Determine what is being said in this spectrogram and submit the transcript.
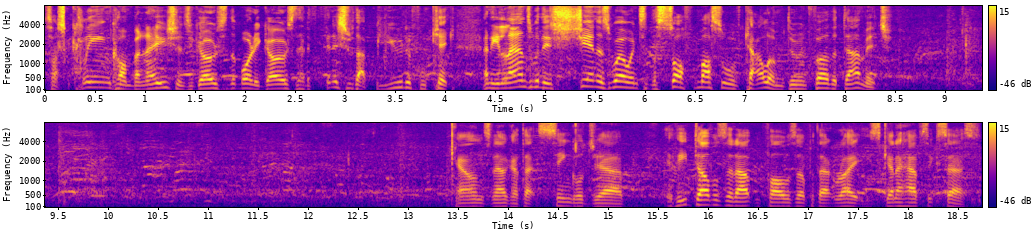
Such clean combinations. He goes to the body, goes there, finishes with that beautiful kick. And he lands with his shin as well into the soft muscle of Callum, doing further damage. Callum's now got that single jab. If he doubles it up and follows up with that right, he's going to have success.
